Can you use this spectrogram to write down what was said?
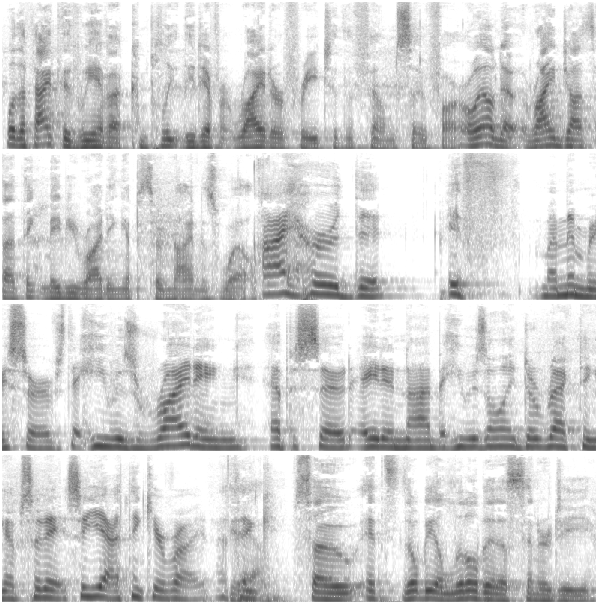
Well, the fact is we have a completely different writer for each of the films so far. Well, no, Rian Johnson, I think maybe writing episode nine as well. I heard that if my memory serves, that he was writing episode eight and nine, but he was only directing episode eight. So yeah, I think you're right. I think So it's there'll be a little bit of synergy,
